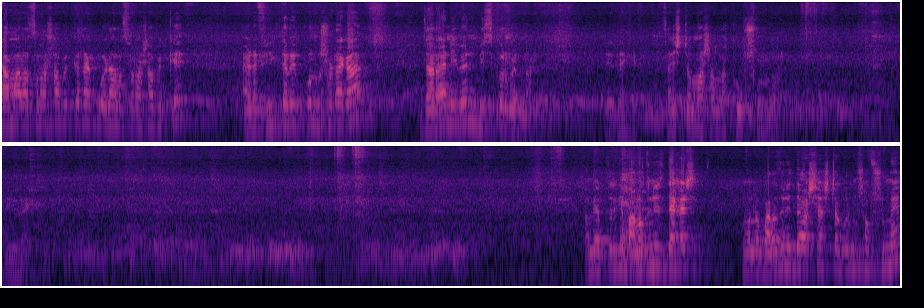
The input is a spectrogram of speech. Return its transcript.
দাম আলোচনা সাপেক্ষে থাকবে, ওটা আলোচনা সাপেক্ষে। একটা ফিক্স দামে পনেরোশো টাকা, যারা নেবেন মিস করবেন না। এই দেখেন সাইজটা মাসাল্লাহ খুব সুন্দর। এই দেখেন। আমি আপনাদেরকে ভালো জিনিস দেখার মানে ভালো জিনিস দেওয়ার চেষ্টা করুন সবসময়।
